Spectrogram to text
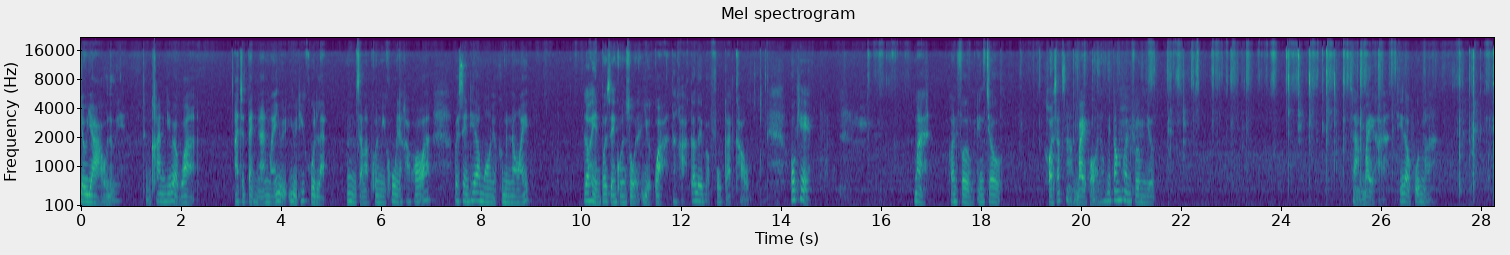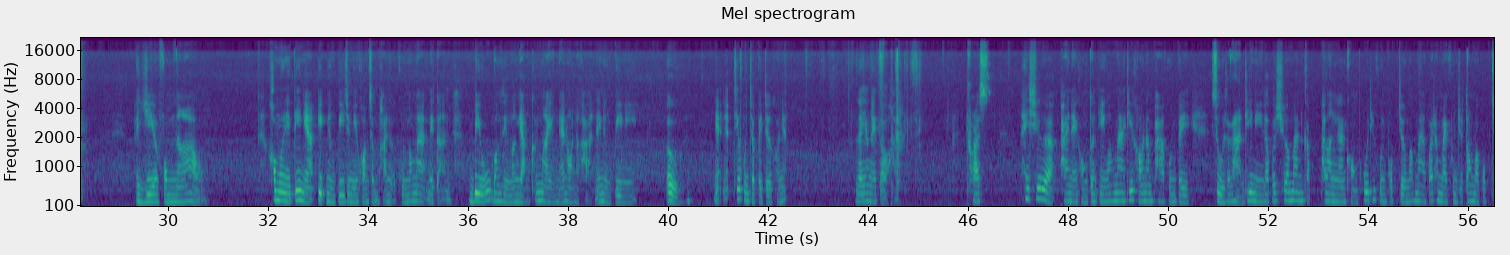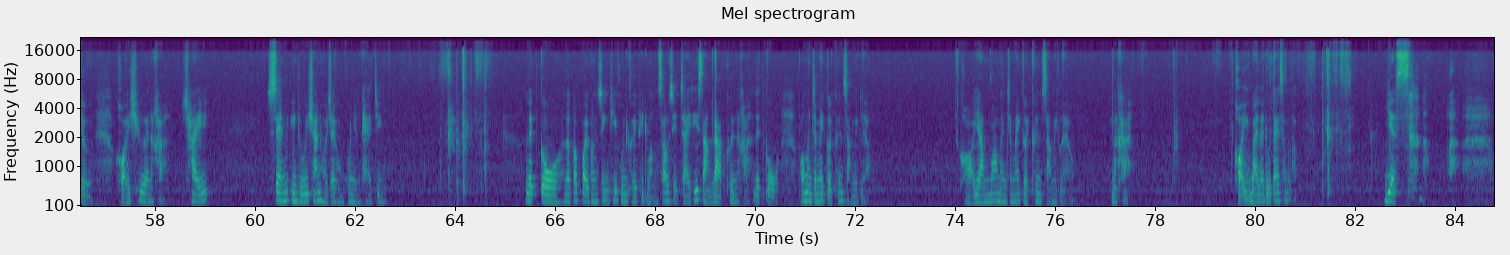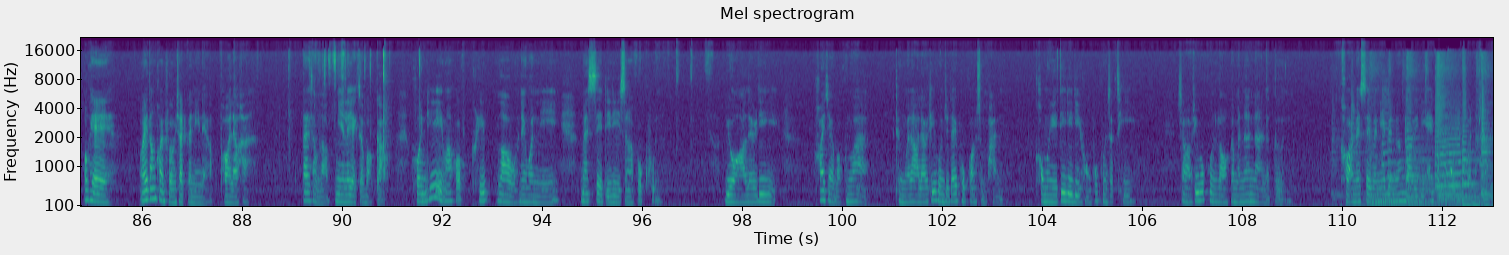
ยาวๆเลย ถึงขั้นที่แบบว่า อาจจะแต่งงานไหมอยู่อยู่ที่คุณแหละ อืมสำหรับคนมีคู่นะคะ เพราะว่าเปอร์เซ็นต์ที่เรามองเนี่ยคือมันน้อย เราเห็นเปอร์เซ็นต์คนโสดเยอะกว่านะคะ ก็เลยแบบโฟกัสเขาโอเค มาคอนเฟิร์ม Angel ขอสักสามใบพอเนอะไม่ต้องคอนเฟิร์มเยอะสามใบค่ะ ที่เราพูดมา a year from now คอมมูนิตี้เนี้ยอีกหนึ่งปีจะมีความสำคัญกับคุณมาก ๆ ในการบิวบางสิ่งบางอย่างขึ้นมาอย่างแน่นอนนะคะ ในหนึ่งปีนี้ เออ เนี่ยเนี่ยที่คุณจะไปเจอเขาเนี่ย แล้วยังไงต่อคะ trust ให้เชื่อภายในของตนเองมากๆ ที่เขานำพาคุณไปสู่สถานที่นี้ แล้วก็เชื่อมั่นกับพลังงานของผู้ที่คุณพบเจอมากๆ ว่าทำไมคุณจะต้องมาพบเจอ ขอให้เชื่อนะคะ ใช้ sense intuition หัวใจของคุณอย่างแท้จริง let go แล้วก็ปล่อยบางสิ่งที่คุณเคยผิดหวังเศร้าเสียใจที่สามดาบขึ้นนะคะ let go เพราะมันจะไม่เกิดขึ้นซ้ำอีกแล้ว ขอย้ำว่ามันจะไม่เกิดขึ้นซ้ำอีกแล้วนะคะ ขออีกใบแล้วดูใต้สำหรับ yes โอเค ไม่ต้องคอนเฟิร์มชัดกว่านี้แล้ว พอแล้วค่ะ ใต้สำหรับมีอะไรอยากจะบอกกล่าวคนที่มาพบคลิปเราในวันนี้ มสเซจดีๆสำหรับพวกคุณ you are ready ค่อยจะบอกคุณว่า ถึงเวลาแล้วที่คุณจะได้พบความสัมพันธ์คอมมูนิตี้ดีๆ ของพวกคุณสักทีสำหรับที่พวกคุณรอกันมาเนิ่นนานเหลือเกิน ขอให้เมสเซจวันนี้เป็นเรื่องราวดีๆ ให้กับทุกคนทุกคนนะคะ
